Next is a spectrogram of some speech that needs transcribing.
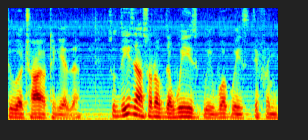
do a trial together. So these are sort of the ways we work with different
